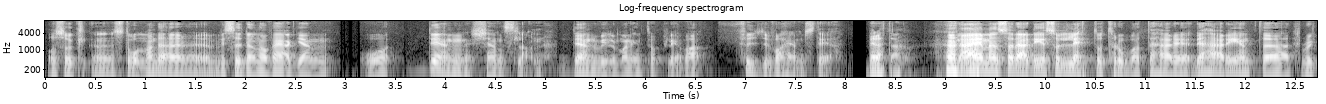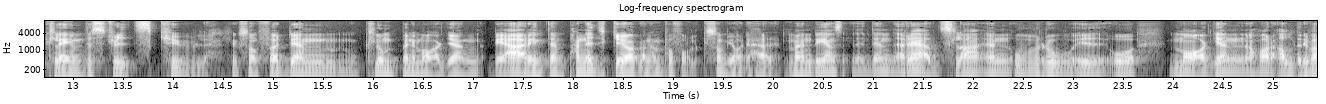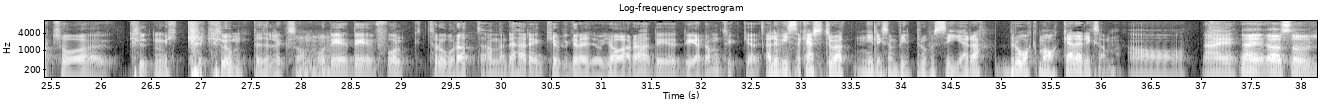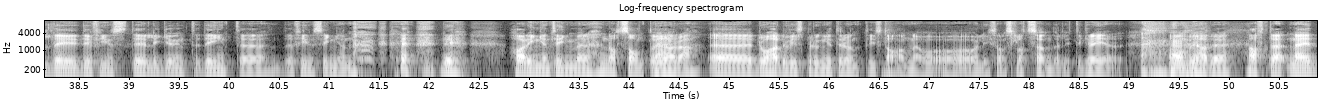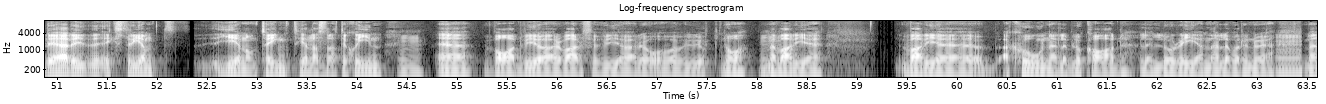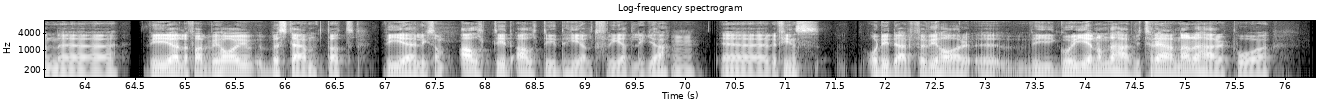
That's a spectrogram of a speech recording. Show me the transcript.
Och så eh, står man där eh, vid sidan av vägen och den känslan, den vill man inte uppleva. Fy vad hemskt det är. Berätta. Nej, men sådär, det är så lätt att tro att det här är, det här är inte Reclaim the Streets kul. Liksom, för den klumpen i magen, det är inte en panik i ögonen på folk som gör det här. Men det är en, det är en rädsla, en oro i, och magen har aldrig varit så kl mycket klump i liksom. Mm. Och det, det folk tror att ja, men det här är en kul grej att göra, det är det de tycker. Eller vissa kanske tror att ni liksom vill provocera bråkmakare liksom. Ja, nej. Nej, nej alltså det, det, finns, det ligger inte, det är inte, det finns ingen, det har ingenting med något sånt att nej. göra. Eh, då hade vi sprungit runt i stan och, och, och liksom slått sönder lite grejer. Om vi hade haft det. Nej, det här är extremt genomtänkt, hela mm. strategin. Mm. Eh, vad vi gör, varför vi gör det och vad vi vill uppnå mm. med varje, varje aktion eller blockad eller Loreen eller vad det nu är. Mm. Men eh, vi i alla fall, vi har ju bestämt att vi är liksom alltid, alltid helt fredliga. Mm. Eh, det finns, och det är därför vi har, eh, vi går igenom det här, vi tränar det här på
